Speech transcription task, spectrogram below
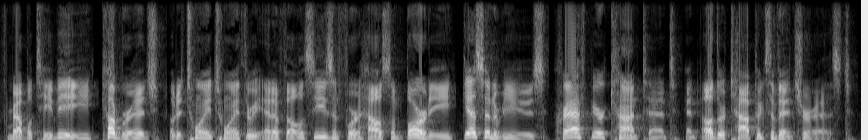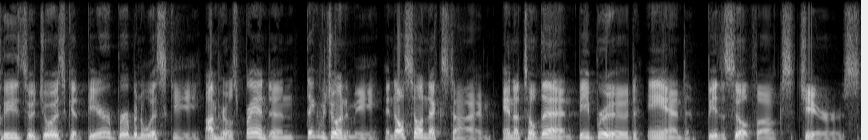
from Apple TV, coverage of the 2023 NFL season for the House Lombardi, guest interviews, craft beer content, and other topics of interest. Please do enjoy some good beer, bourbon, whiskey. I'm Heroes Brandon. Thank you for joining me, and I'll see also next time. And until then, be brewed and be the silt, folks. Cheers.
